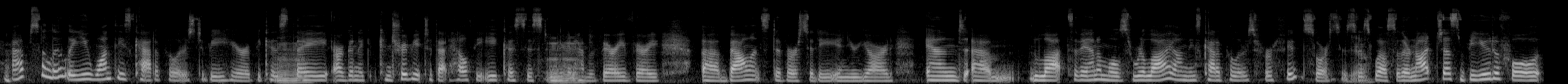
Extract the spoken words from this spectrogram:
Absolutely. You want these caterpillars to be here because Mm-hmm. they are going to contribute to that healthy ecosystem. You're going to have a very, very uh, balanced diversity in your yard. And um, lots of animals rely on these caterpillars for food sources Yeah. as well. So they're not just beautiful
